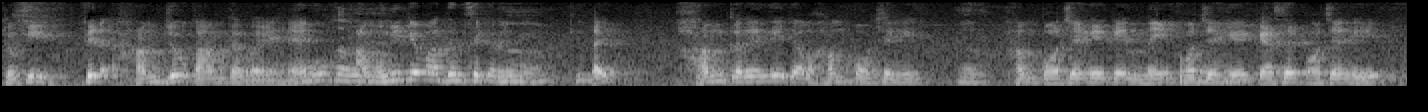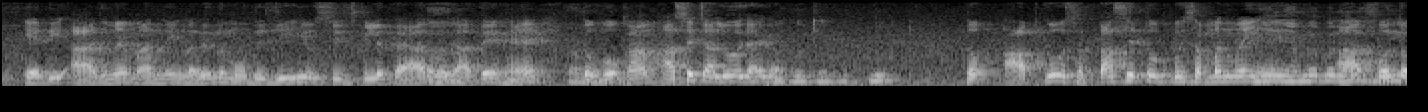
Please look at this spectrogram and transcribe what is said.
क्योंकि फिर हम जो काम कर रहे हैं कर रहे हम उन्हीं के माध्यम से करेंगे। हाँ, राइट? हम करेंगे जब हम पहुँचेंगे। हाँ। हम पहुँचेंगे कि नहीं पहुँचेंगे कैसे पहुँचेंगे यदि आज में माननीय नरेंद्र मोदी जी ही उस चीज़ के लिए तैयार हो हाँ। जाते हैं तो वो काम आज से चालू हो जाएगा। बिल्कुल ठीक तो आपको सत्ता से तो कोई संबंध नहीं है। आपको तो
